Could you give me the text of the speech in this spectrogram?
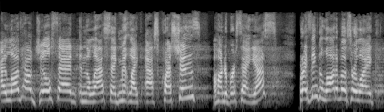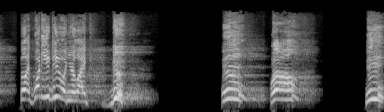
I love how Jill said in the last segment, like, ask questions, 100% yes. But I think a lot of us are like, they're like, what do you do? And you're like, eh, well, eh.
